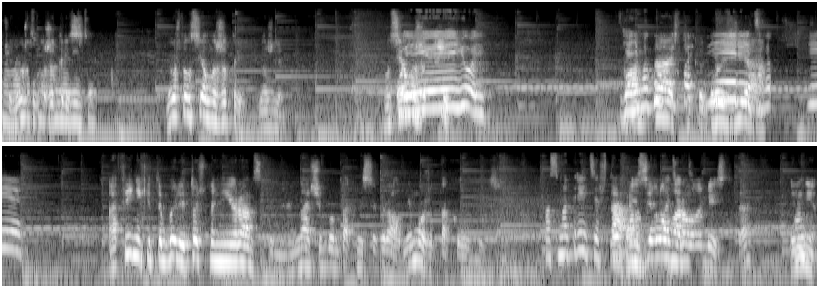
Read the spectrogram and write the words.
Ну, Что, неужто он на 30? видео. Неужто он сел на G3? Подожди. Он сел на G3. Ой-ой-ой. Я не могу поверить друзья. вообще. А финики-то были точно не иранскими, иначе бы он так не сыграл. Не может такого быть. Посмотрите, что Да, он зевнул на происходит. ровном месте, да? Или Он- нет?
